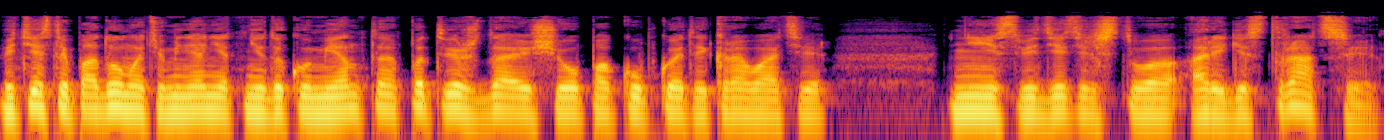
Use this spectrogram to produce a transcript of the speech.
Ведь если подумать, у меня нет ни документа, подтверждающего покупку этой кровати, ни свидетельства о регистрации.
